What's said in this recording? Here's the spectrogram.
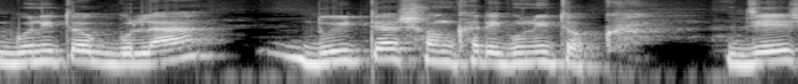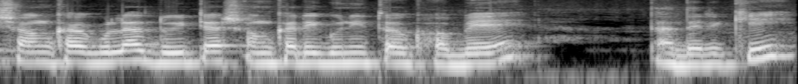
গুণিতকগুলা দুইটা সংখ্যারই গুণিতক, যে সংখ্যাগুলা দুইটা সংখ্যারই গুণিতক হবে, তাদের কি?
